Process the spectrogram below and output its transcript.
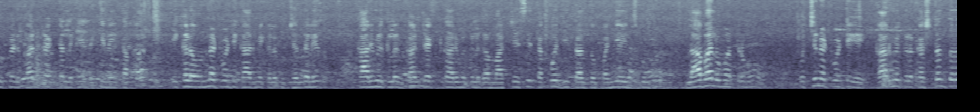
గుప్పెడు కాంట్రాక్టర్లకే దక్కినాయి తప్ప ఇక్కడ ఉన్నటువంటి కార్మికులకు చెందలేదు. కార్మికులను కాంట్రాక్ట్ కార్మికులుగా మార్చేసి తక్కువ జీతాలతో పనిచేయించుకుంటూ లాభాలు మాత్రము వచ్చినటువంటి కార్మికుల కష్టంతో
